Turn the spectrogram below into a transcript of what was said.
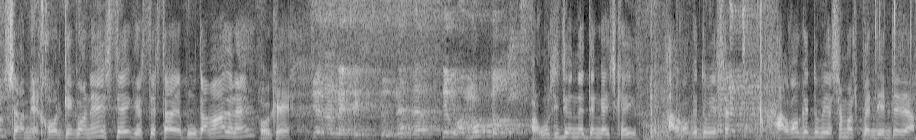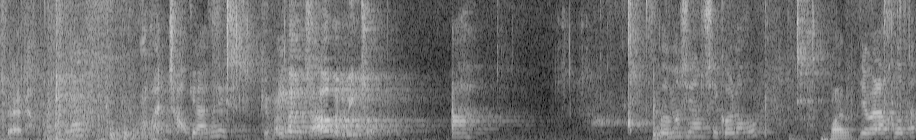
O sea, mejor que con este, que este está de puta madre. ¿O qué? Yo no necesito nada. Tengo a motos. ¿Algún sitio donde tengáis que ir? Algo que, tuviese, algo que tuviésemos pendiente de hacer. Enganchado. ¿Qué haces? Que me ha enganchado el bicho. Ah. ¿Podemos ir a un psicólogo? Bueno, Lleva la J.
